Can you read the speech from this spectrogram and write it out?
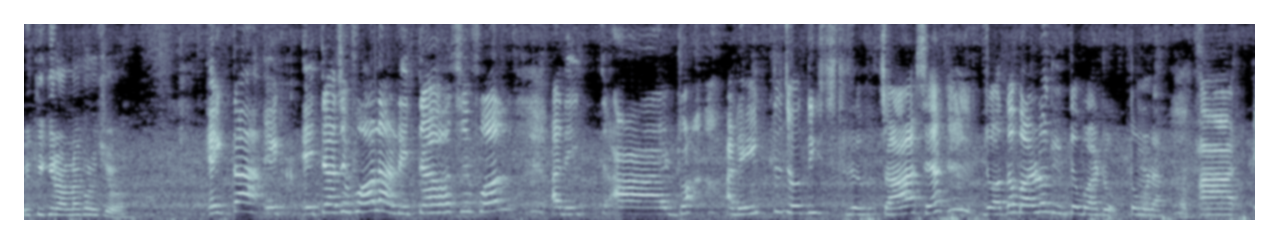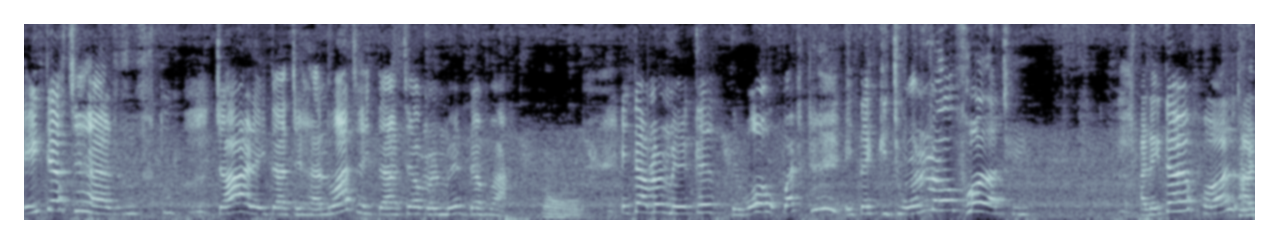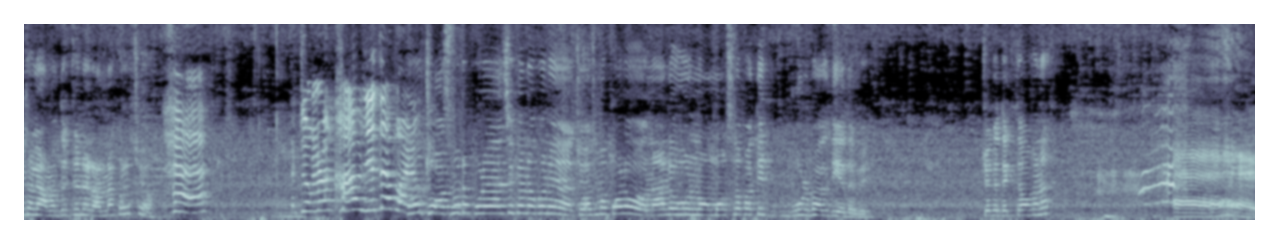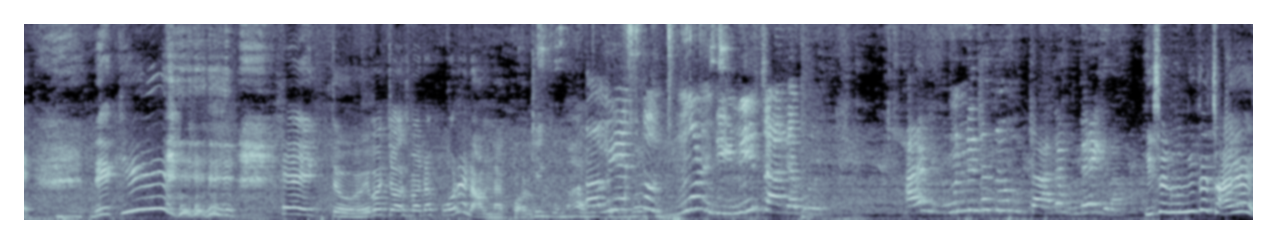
তুমি কি কী রান্না করেছ? এটা এটা আছে ফল আর এটা আছে ফল আর আর আর এইটা যদি চা আছে যত পারো দিতে পারো তোমরা। আচ্ছা। আর এইটা আছে হ্যাঁ- চা আর এইটা আছে হ্যান্ডওয়াশ এইটা আছে আমার মেয়ের ডাবা এটা আমার মেয়েকে দেবো বাট এটা কিছু অন্য ফল আছে। আর এটা ফল তুমি তাহলে আমাদের জন্য রান্না করেছ? হ্যাঁ তোমরা খাও যেতে পারো। তোমার চশমাটা পড়ে আছে কেন চশমা পড়ো নাহলে ও ন- মশলাপাতি ভুল ভালো দিয়ে দেবে। চোখে দেখতে হবে না? হ্যাঁ, দেখি। এই তো এবার চশমাটা পরে রান্না করো। ঠিক ভালো কিসে নুন দিতে? চায়ে?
